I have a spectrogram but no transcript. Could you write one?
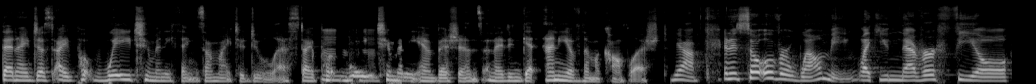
then I just I put way too many things on my to-do list. I put mm-hmm. way too many ambitions and I didn't get any of them accomplished. Yeah. And it's so overwhelming. Like you never feel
